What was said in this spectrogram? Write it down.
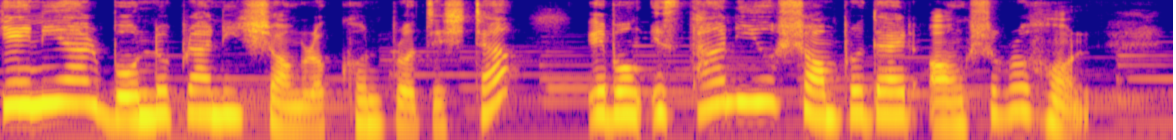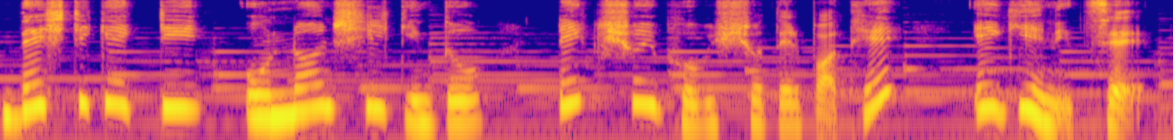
কেনিয়ার বন্যপ্রাণী সংরক্ষণ প্রচেষ্টা এবং স্থানীয় সম্প্রদায়ের অংশগ্রহণ দেশটিকে একটি উন্নয়নশীল কিন্তু টেকসই ভবিষ্যতের পথে এগিয়ে নিচ্ছে।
